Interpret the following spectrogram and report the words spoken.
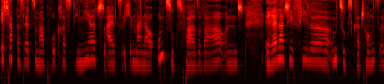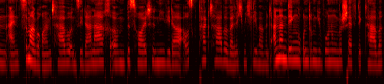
Ich habe das letzte Mal prokrastiniert, als ich in meiner Umzugsphase war und relativ viele Umzugskartons in ein Zimmer geräumt habe und sie danach ähm, bis heute nie wieder ausgepackt habe, weil ich mich lieber mit anderen Dingen rund um die Wohnung beschäftigt habe.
